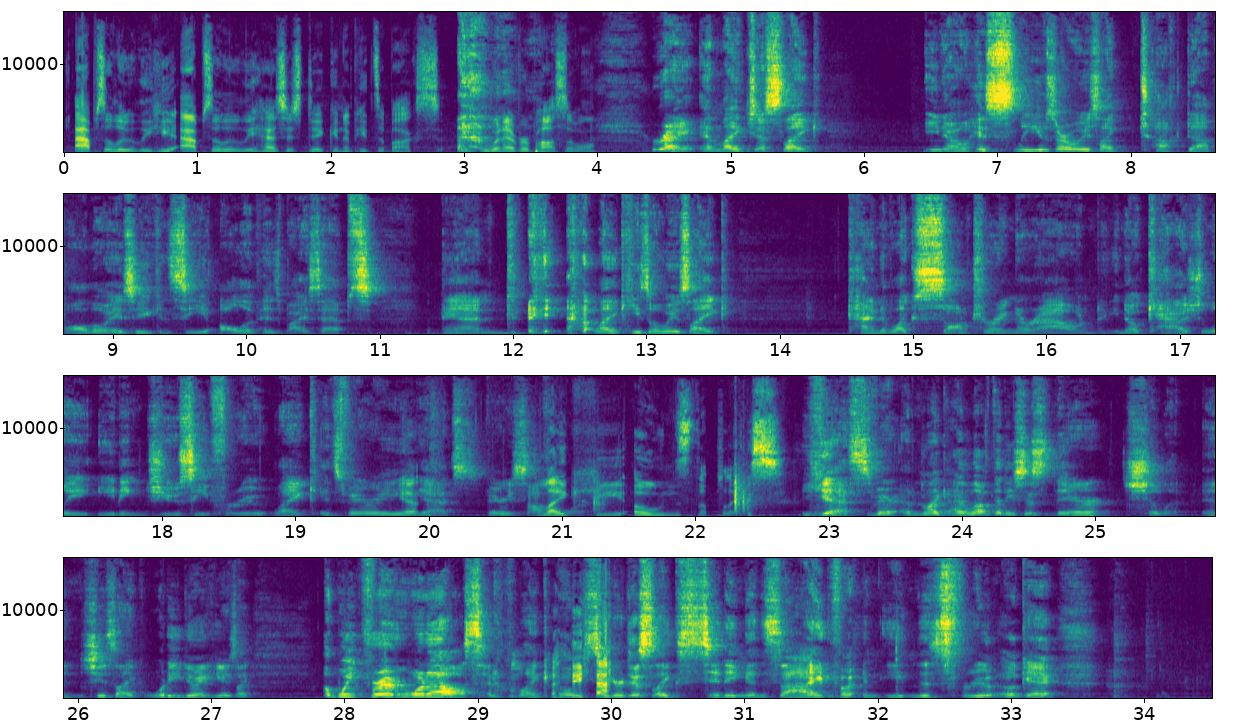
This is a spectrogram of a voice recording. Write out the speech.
Absolutely, he absolutely has his dick in a pizza box whenever possible. Right, and like just like you know, his sleeves are always like tucked up all the way so you can see all of his biceps. And like he's always like kind of like sauntering around, you know, casually eating juicy fruit. Like it's very Yeah. yeah, it's very soft. Like he owns the place. Yes, very and like I love that he's just there chilling. And she's like, "What are you doing here?" He's like, "I'm waiting for everyone else." And I'm like, "Oh, so you're just like sitting inside, fucking eating this fruit? Okay."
